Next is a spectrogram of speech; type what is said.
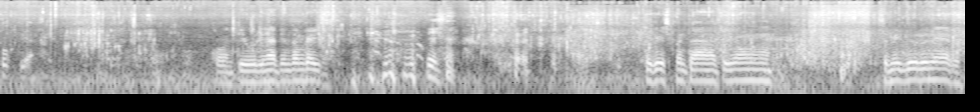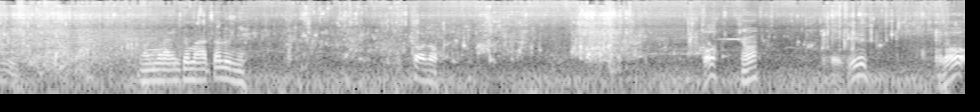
Upya. Konti huli natin tong guys. Ito guys, punta natin yung sa may dulo na. Nang maraming tumatalon eh. Ito, ano? Oh, Oh, eh, yun. Ano?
